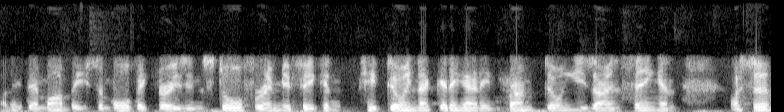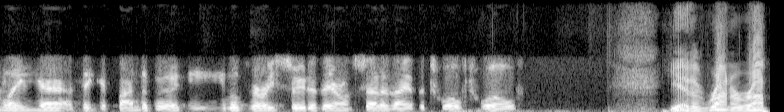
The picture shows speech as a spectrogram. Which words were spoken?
I think there might be some more victories in store for him if he can keep doing that, getting out in front, doing his own thing, and I certainly uh, think at Bundaberg he, he looked very suited there on Saturday at the 12-12. Yeah, the runner-up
